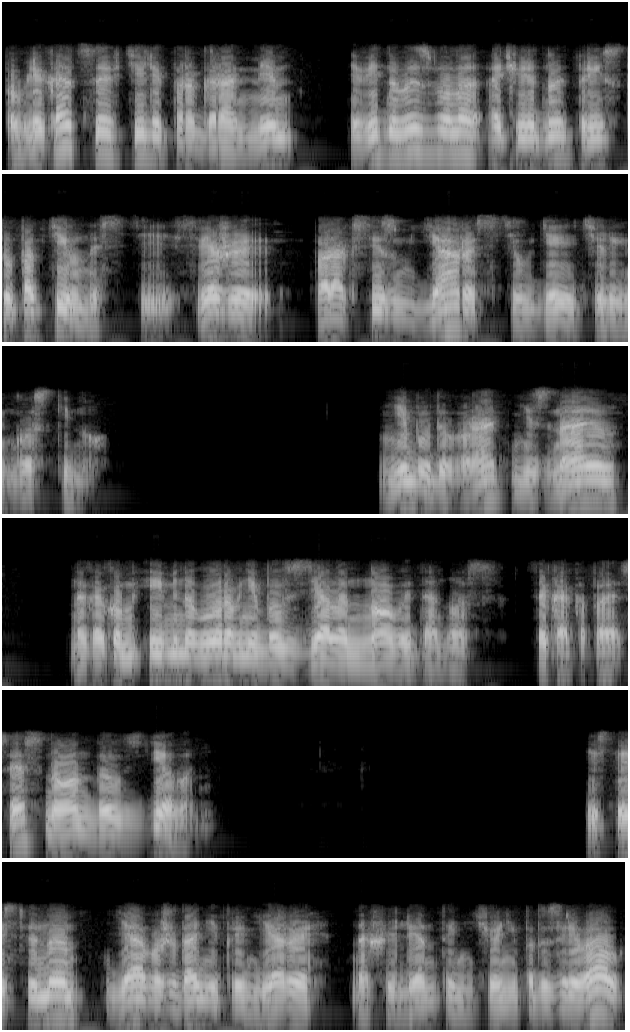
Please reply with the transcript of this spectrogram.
Публикация в телепрограмме, видно, вызвала очередной приступ активности, свежий пароксизм ярости у деятелей Госкино. Не буду врать, не знаю, на каком именно уровне был сделан новый донос ЦК КПСС, но он был сделан. Естественно, я в ожидании премьеры нашей ленты ничего не подозревал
